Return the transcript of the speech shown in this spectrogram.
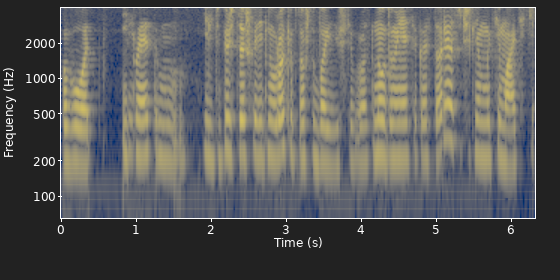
вот, и поэтому... Или ты перестаешь ходить на уроки, потому что боишься просто. Ну, вот у меня есть такая история с учителем математики.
